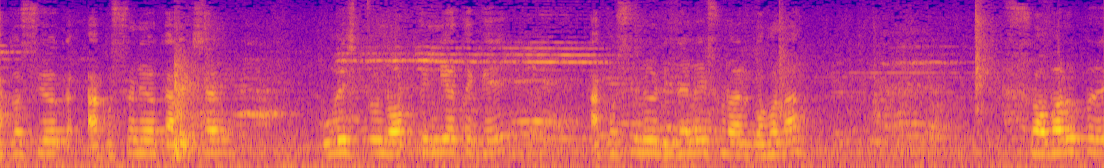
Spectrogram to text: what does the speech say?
আকর্ষণীয় আকর্ষণীয় collection west to north India থেকে আকর্ষণীয় ডিজাইনের সোনার গহনা। সবার উপরে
